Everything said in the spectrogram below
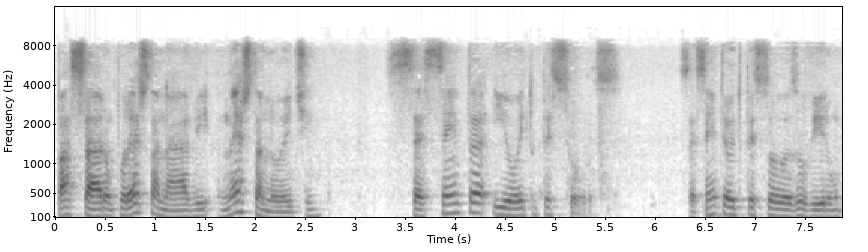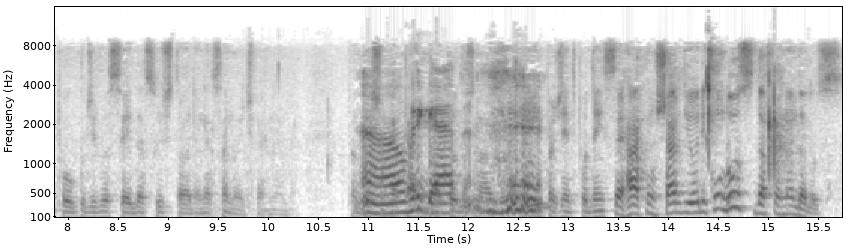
passaram por esta nave nesta noite 68 pessoas. 68 pessoas ouviram um pouco de você e da sua história nessa noite, Fernanda. Então, deixa um Ah, pra obrigada. todos nós aqui, para a gente poder encerrar com chave de ouro e com luz da Fernanda Luz.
